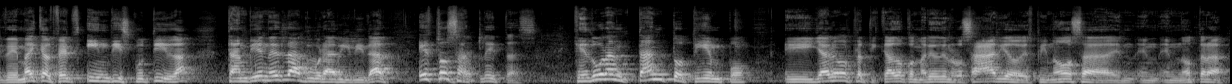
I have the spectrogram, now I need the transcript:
de, Michael Phelps indiscutida, también es la durabilidad. Estos atletas que duran tanto tiempo, y ya lo hemos platicado con María del Rosario Espinosa en otra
